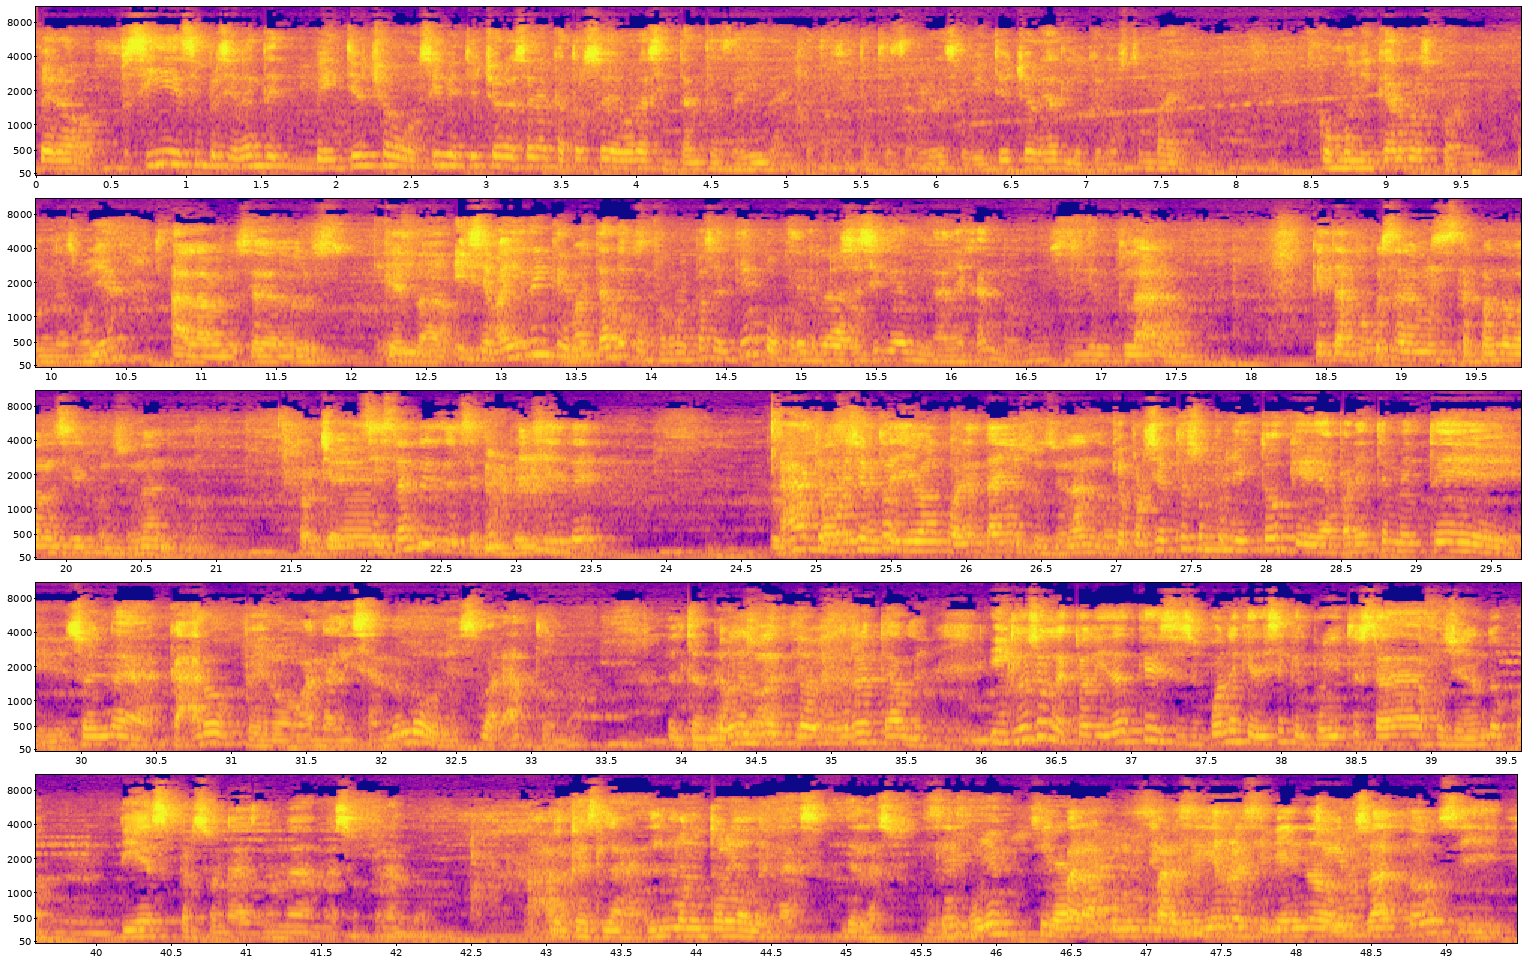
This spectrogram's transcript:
Pero pues, sí, es impresionante. 28, sí, 28 horas eran 14 horas y tantas de ida y 14 y tantas de regreso. 28 horas lo que nos toma en comunicarnos con, con las Voyager. A la velocidad de la luz. Que es y, la y se va a ir incrementando más- conforme pasa el tiempo, porque Sí, claro. pues, se siguen alejando, ¿no? Se siguen Claro. Que tampoco sabemos hasta cuándo van a seguir funcionando, ¿no? Porque si están desde el 77, pues Ah, que por cierto- llevan 40 años funcionando. Que por cierto es un proyecto que aparentemente suena caro, pero analizándolo es barato, ¿no? El tenerlo Es activo rentable. es rentable. Incluso en la actualidad que se supone que dicen que el proyecto está funcionando con 10 personas, no nada más operando Ajá. lo que es la, el monitoreo de las de las, de las Sí, para, como Sí. para seguir recibiendo Seguir los recibiendo. datos y,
